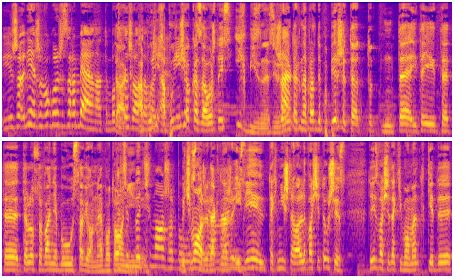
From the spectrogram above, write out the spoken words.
I że, nie, że w ogóle że zarabiają na tym, bo tak. to też o to a później, chodzi. a później się okazało, że to jest ich biznes i że tak. oni tak naprawdę po pierwsze te, te, te, te, te, te losowania były ustawione, bo to znaczy, oni... być może były Być może, tak, że istnieje techniczne, ale właśnie to już jest, to jest właśnie taki moment, kiedy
